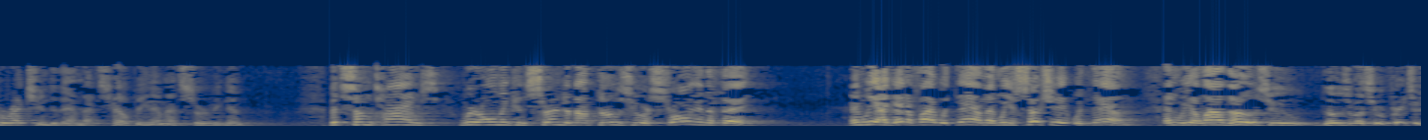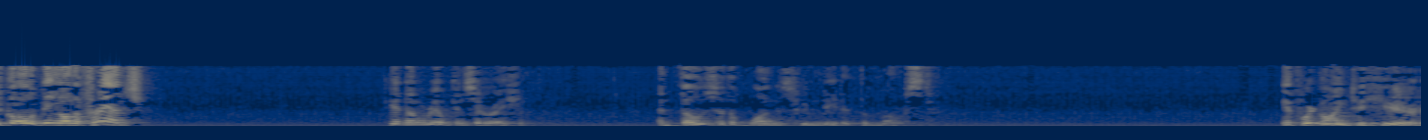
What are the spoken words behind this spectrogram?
correction to them. That's helping them, that's serving them. But sometimes we're only concerned about those who are strong in the faith. And we identify with them and we associate with them. And we allow those who, those of us who are preachers call it being on the fringe, to get no real consideration. And those are the ones who need it the most. If we're going to hear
